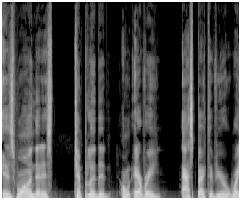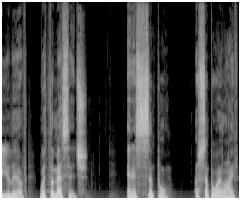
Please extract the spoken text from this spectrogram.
is one that is templated on every aspect of your way you live with the message. And it's simple a simple way of life,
